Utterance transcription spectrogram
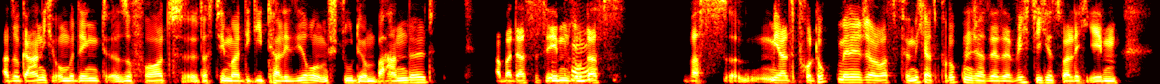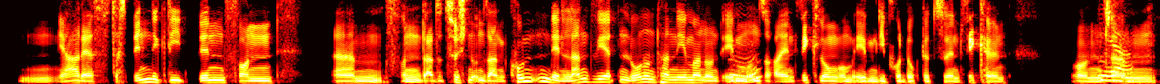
Also gar nicht unbedingt äh, sofort das Thema Digitalisierung im Studium behandelt. Aber das ist eben okay. so das, was mir als Produktmanager, was für mich als Produktmanager sehr, sehr wichtig ist, weil ich eben ja das, das Bindeglied bin von ähm, von, also zwischen unseren Kunden, den Landwirten, Lohnunternehmern und eben mhm. unserer Entwicklung, um eben die Produkte zu entwickeln. Und ja. ähm,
